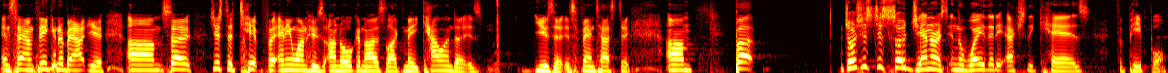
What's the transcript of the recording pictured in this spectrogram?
and say, I'm thinking about you. Um, so just a tip for anyone who's unorganized like me calendar is use it. It's fantastic. Um, but Josh is just so generous in the way that he actually cares for people.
